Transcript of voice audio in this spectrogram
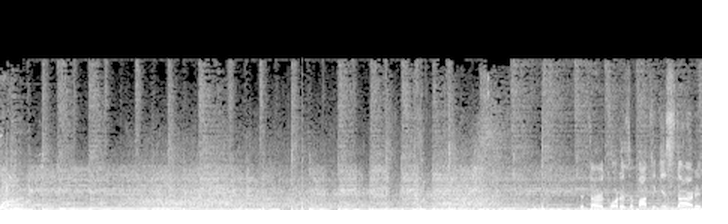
one. The third quarter is about to get started.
